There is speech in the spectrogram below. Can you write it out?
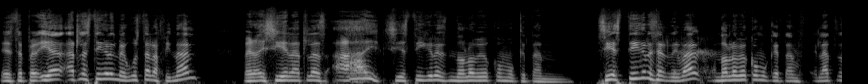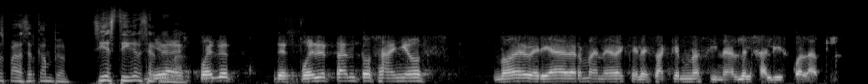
Este, pero, y Atlas Tigres me gusta la final, pero ahí sí el Atlas, ay, si es Tigres no lo veo como que tan... Si es Tigres el rival, no lo veo como que tan el Atlas para ser campeón. Si es Tigres el Mira, rival. después de, después de tantos años, no debería de haber manera que le saquen una final del Jalisco al Atlas.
